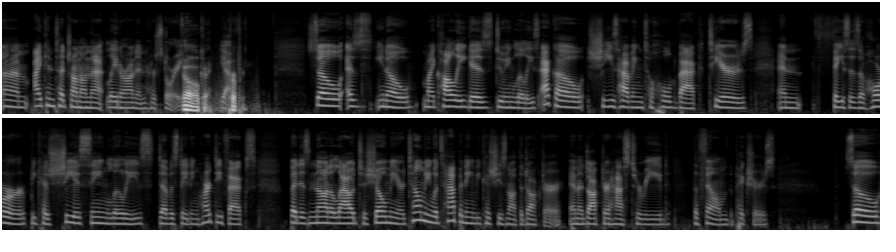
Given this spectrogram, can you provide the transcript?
um, I can touch on on that later on in her story. oh okay. Yeah. perfect So, as you know, my colleague is doing Lily's echo. She's having to hold back tears and faces of horror because she is seeing Lily's devastating heart defects, but is not allowed to show me or tell me what's happening because she's not the doctor. And a doctor has to read the film, the pictures. So,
